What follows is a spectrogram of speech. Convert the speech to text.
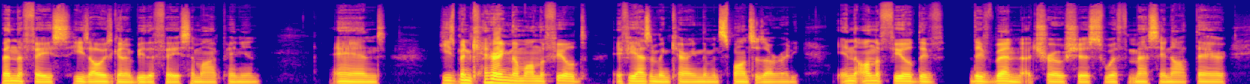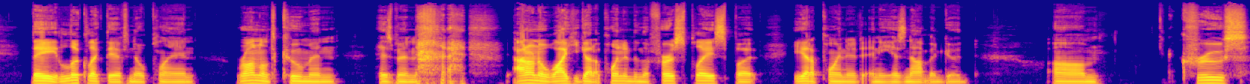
been the face. He's always going to be the face, in my opinion. And he's been carrying them on the field if he hasn't been carrying them in sponsors already. In on the field, they've they've been atrocious with Messi not there. They look like they have no plan. Ronald Koeman has been I don't know why he got appointed in the first place, but he got appointed and he has not been good. Um Kroos,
